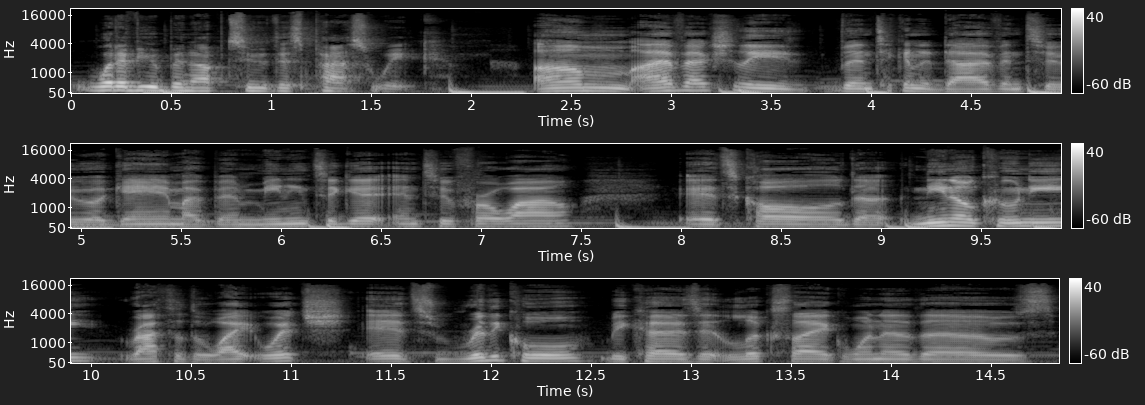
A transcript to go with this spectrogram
what have you been up to this past week? Um, I've actually been taking a dive into a game I've been meaning to get into for a while. It's called uh, Ni no Kuni Wrath of the White Witch. It's really cool because it looks like one of those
